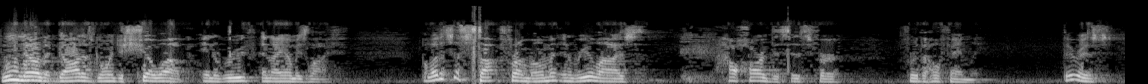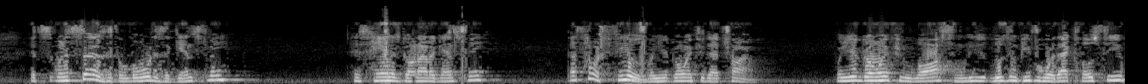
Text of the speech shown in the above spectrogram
We know that God is going to show up in Ruth and Naomi's life. But let us just stop for a moment and realize how hard this is for for the whole family. There is, it's, when it says that the Lord is against me, his hand has gone out against me, that's how it feels when you're going through that trial. When you're going through loss and losing people who are that close to you,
